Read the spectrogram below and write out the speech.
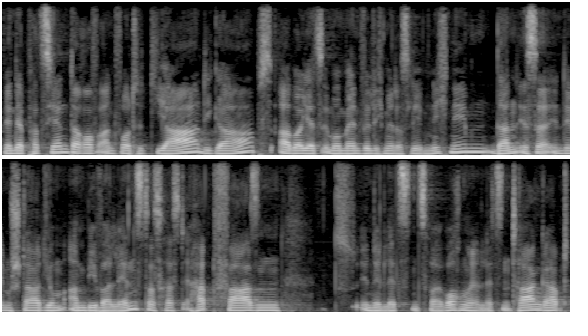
Wenn der Patient darauf antwortet, ja, die gab's, aber jetzt im Moment will ich mir das Leben nicht nehmen, dann ist er in dem Stadium Ambivalenz. Das heißt, er hat Phasen, in den letzten zwei Wochen, in den letzten Tagen gehabt,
